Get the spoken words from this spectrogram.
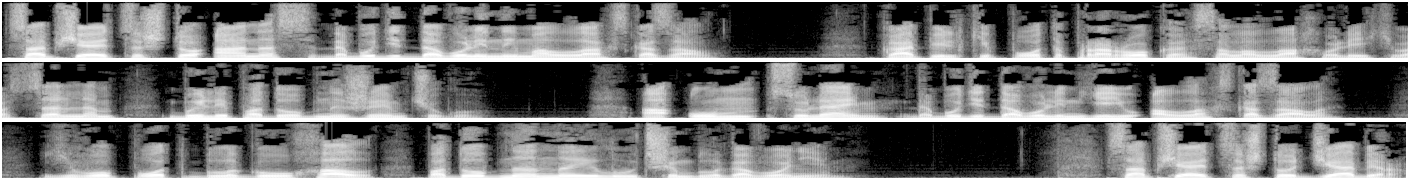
Сообщается, что Анас, да будет доволен им Аллах, сказал, «Капельки пота пророка, салаллаху алейхи вассалям, были подобны жемчугу, а Ум Суляйм, да будет доволен ею Аллах, сказала, «Его пот благоухал, подобно наилучшим благовониям». Сообщается, что Джабер,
